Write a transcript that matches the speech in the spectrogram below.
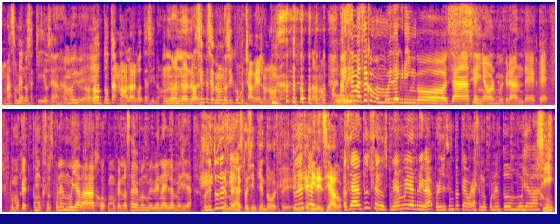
más o menos aquí, o sea. Ah, muy bien. No, no, no, tan- no, largote así no. No, no, no. No, siempre se ve uno así como Chabelo, no, no. No, no. más A mí se me hace como muy de gringo ya Sí. señor muy grande que como que como que se los ponen muy abajo como que no sabemos muy bien ahí la medida porque tú ya me, decías me estoy sintiendo este, decías- evidenciado. o sea antes se los ponían muy arriba pero yo siento que ahora se lo ponen todo muy abajo Sí,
